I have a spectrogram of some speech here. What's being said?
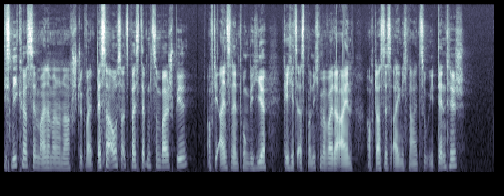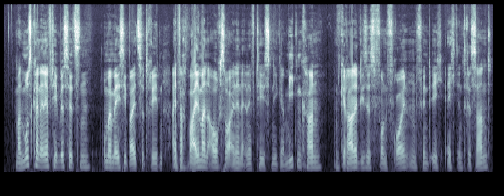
Die Sneakers sehen meiner Meinung nach ein Stück weit besser aus als bei Steppen zum Beispiel. Auf die einzelnen Punkte hier gehe ich jetzt erstmal nicht mehr weiter ein. Auch das ist eigentlich nahezu identisch. Man muss kein NFT besitzen, um Amazy beizutreten, einfach weil man auch so einen NFT-Sneaker mieten kann. Und gerade dieses von Freunden finde ich echt interessant.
